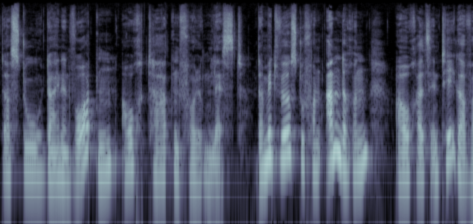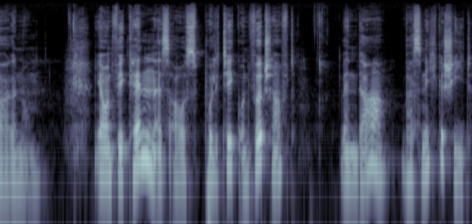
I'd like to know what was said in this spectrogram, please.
dass du deinen Worten auch Taten folgen lässt. Damit wirst du von anderen auch als integer wahrgenommen. Ja, und wir kennen es aus Politik und Wirtschaft, wenn da was nicht geschieht,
